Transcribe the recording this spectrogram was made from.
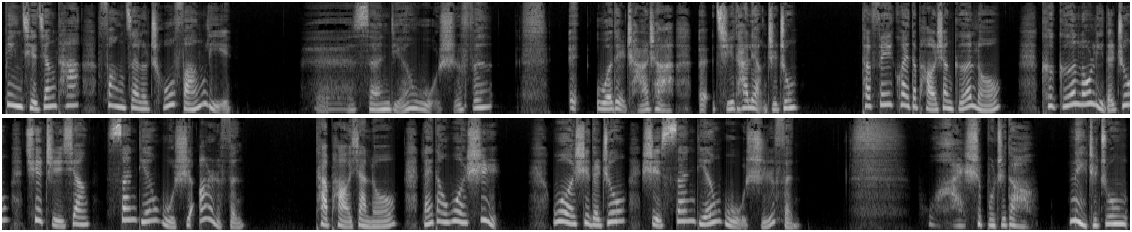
并且将它放在了厨房里。呃，三点五十分。呃，我得查查呃其他两只钟。他飞快地跑上阁楼，可阁楼里的钟却指向三点五十二分。他跑下楼，来到卧室，卧室的钟是三点五十分。我还是不知道那只钟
